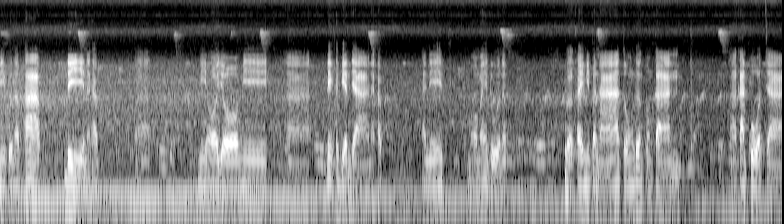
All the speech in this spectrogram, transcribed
มีคุณภาพดีนะครับ มีออยมีเลขทะเบียนยานะครับ อันนี้เอามาให้ดูนะเผื่อใครมีปัญหาตรงเรื่องของการการปวดจาก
